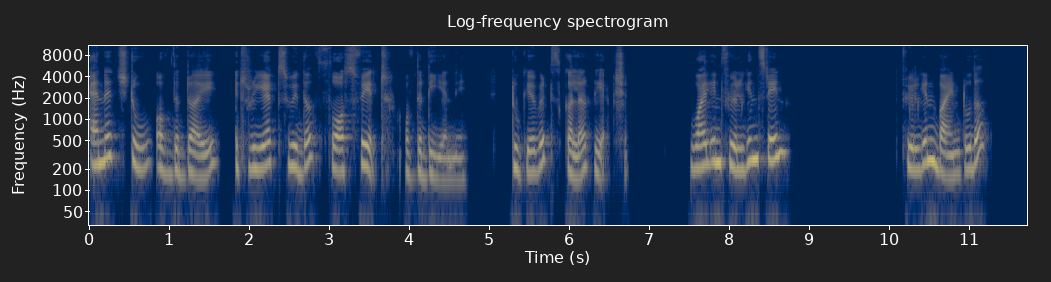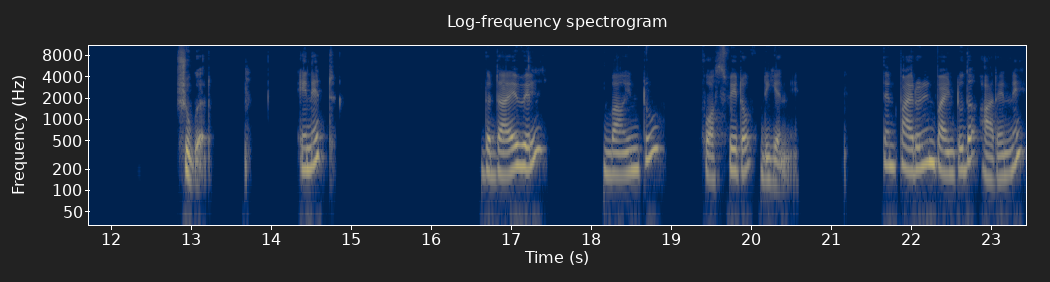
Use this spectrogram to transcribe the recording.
NH2 of the dye it reacts with the phosphate of the DNA to give its color reaction. While in Feulgen stain, Feulgen bind to the sugar. In it, the dye will bind to phosphate of DNA. Then pyronin bind to the RNA.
